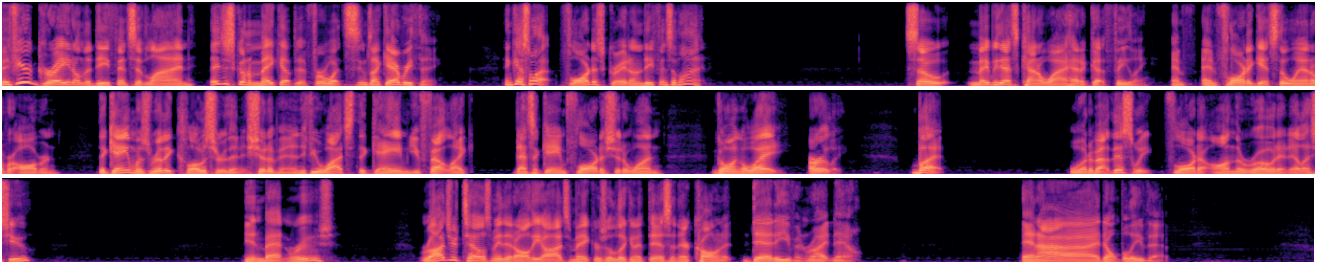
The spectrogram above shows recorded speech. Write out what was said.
If you're great on the defensive line, they're just going to make up for what seems like everything. And guess what? Florida's great on the defensive line. So maybe that's kind of why I had a gut feeling. And and Florida gets the win over Auburn. The game was really closer than it should have been. If you watched the game, you felt like that's a game Florida should have won going away early. But what about this week? Florida on the road at LSU? In Baton Rouge? Roger tells me that all the odds makers are looking at this and they're calling it dead even right now. And I don't believe that.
